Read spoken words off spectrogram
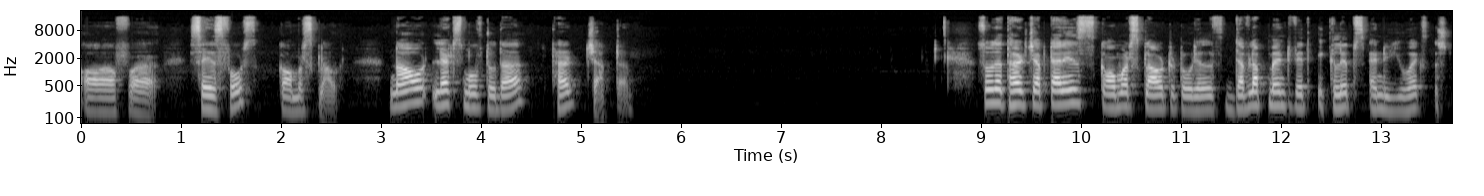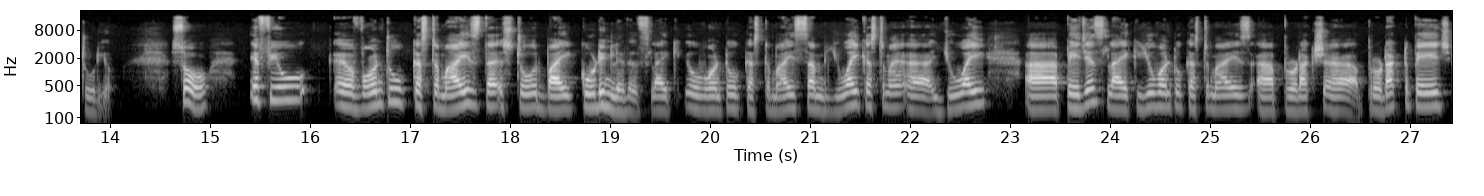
of uh, salesforce commerce cloud. Now let's move to the third chapter. So the third chapter is commerce cloud tutorials development with eclipse and ux studio. So if you uh, want to customize the store by coding levels. Like you want to customize some UI customize uh, UI uh, pages. Like you want to customize a production uh, product page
